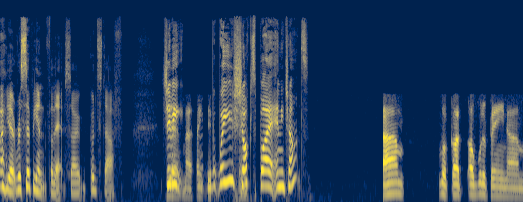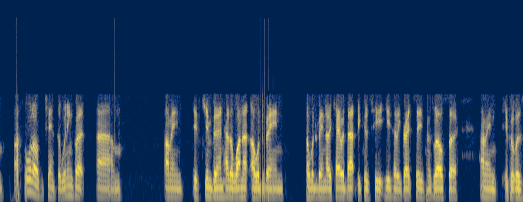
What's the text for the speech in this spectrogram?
word. Yeah, recipient for that. So good stuff. Jimmy, Yeah, no, thank you. were you shocked by any chance? Um, look, I I would have been. Um, I thought I was a chance of winning, but um, I mean, if Jim Byrne had won it, I would have been. I would have been okay with that because he he's had a great season as well. So, I mean, if it was,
